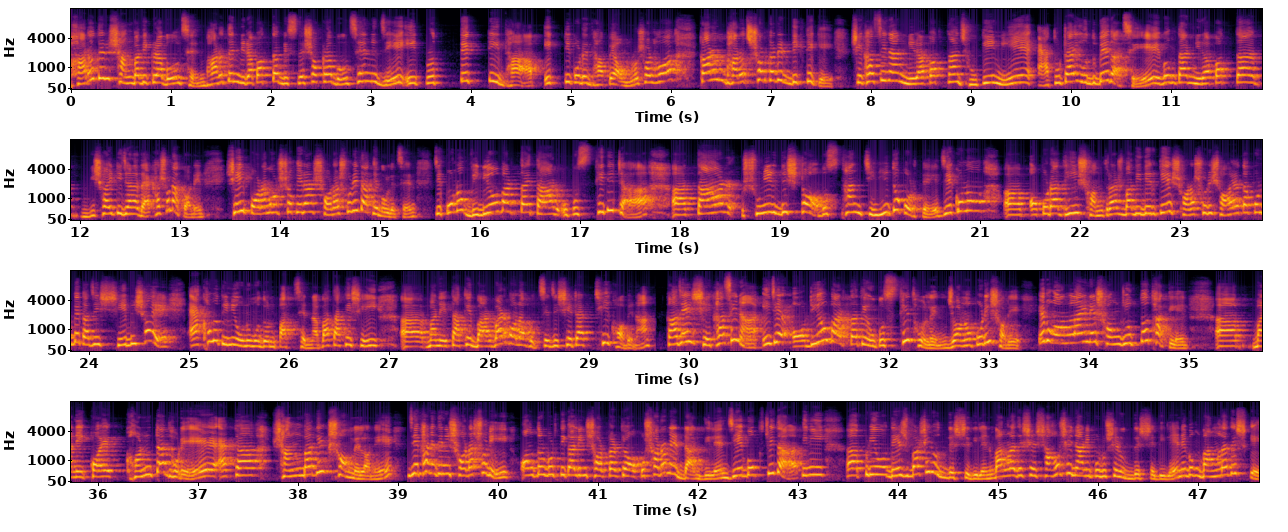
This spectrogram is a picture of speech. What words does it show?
ভারতের সাংবাদিকরা বলছেন, ভারতের নিরাপত্তা বিশ্লেষকরা বলছেন যে, এই প্রত্যেকটি ধাপ একটি করে ধাপে অগ্রসর হওয়া, কারণ ভারত সরকারের দিক থেকে শেখ হাসিনার নিরাপত্তা ঝুঁকি নিয়ে এতটাই উদ্বেগ আছে এবং তার নিরাপত্তা বিষয়টি যারা দেখাশোনা করেন, সেই পরামর্শকেরা সরাসরি তাকে বলেছেন যে কোনো ভিডিও বার্তায় তার উপস্থিতিটা তার সুনির্দিষ্ট অবস্থান চিহ্নিত করতে যে কোনো অপরাধী সন্ত্রাসবাদীদেরকে সরাসরি সহায়তা করবে, কাজে সে বিষয়ে এখনও তিনি অনুমোদন পাচ্ছেন না বা তাকে সেই মানে তাকে বারবার বলা হচ্ছে যে সেটা ঠিক হবে না। কাজে শেখ হাসিনা এই যে অডিও বার্তাতে উপস্থিত হলেন জনপরিসরে এবং অনলাইনে সংযুক্ত থাকলেন মানে কয়েক ঘণ্টা ধরে একটা সাংবাদিক সম্মেলনে, যেখানে তিনি সরাসরি অন্তর্বর্তীকালীন সরকারকে অপসারণের ডাক দিলেন, যে বক্তৃতা তিনি প্রিয় দেশবাসীর উদ্দেশ্যে দিলেন, বাংলাদেশের সাহসী নারী পুরুষের উদ্দেশ্যে দিলেন এবং বাংলাদেশকে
